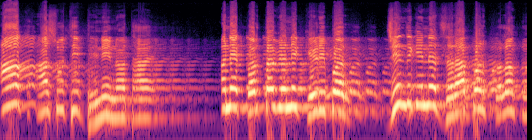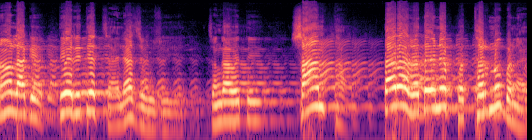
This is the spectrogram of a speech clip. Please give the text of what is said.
આંખ આંસુથી ભીની ન થાય. અને કર્તવ્યની કેડી પર જિંદગીને જરા પણ કલંક ન લાગે તે રીતે ચાલ્યા જવું જોઈએ. ચંગાવતી, શાંત થા. તારા હૃદયને પથ્થરનું બનાવ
